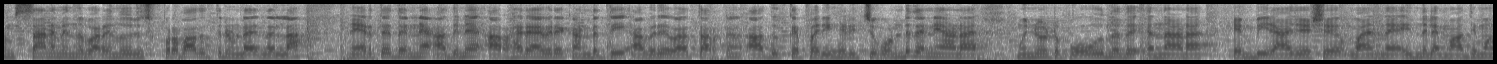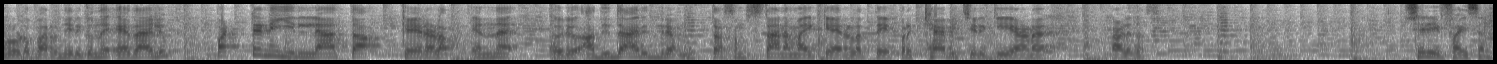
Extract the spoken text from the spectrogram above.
സംസ്ഥാനം എന്ന് പറയുന്നത് ഒരു സുപ്രഭാതത്തിലുണ്ടായിരുന്നല്ല നേരത്തെ തന്നെ അതിന് അർഹരായവരെ കണ്ടെത്തി അവർ തർക്കം അതൊക്കെ പരിഹരിച്ചുകൊണ്ട് തന്നെയാണ് മുന്നോട്ട് പോകുന്നത് എന്നാണ് എം പി രാജേഷ് ഇന്നലെ മാധ്യമങ്ങളോട് പറഞ്ഞിരിക്കുന്നത്. ഏതായാലും പട്ടിണിയില്ലാത്ത കേരളം എന്ന ഒരു അതിദാരിദ്ര്യ മുക്ത സംസ്ഥാനമായി കേരളത്തെ പ്രഖ്യാപിച്ചിരിക്കുകയാണ് കാളിദാസ്. ശരി ഫൈസൽ.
